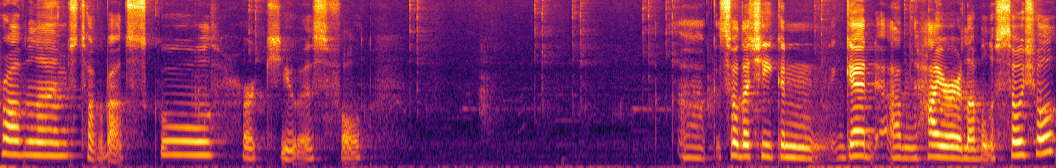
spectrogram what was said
problems, talk about school, her queue is full. Uh, so that she can get um, higher level of social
